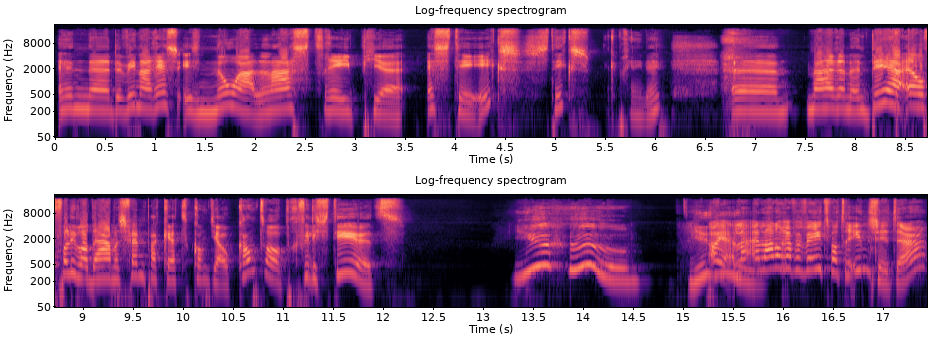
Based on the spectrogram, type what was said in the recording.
En eh, de winnares is Noah laagstreepje STX. Stix? Ik heb geen idee. Ehm, maar een, een DHL Volleybal Dames fanpakket komt jouw kant op. Gefeliciteerd. Joehoe. Joehoe. Oh ja, la- en laat nog even weten wat erin zit, hè? Daar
